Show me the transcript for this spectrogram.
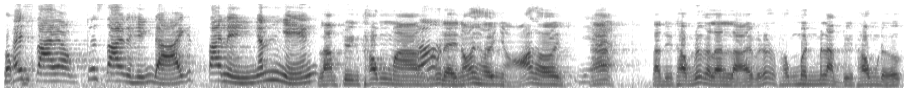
tóc thấy style không? Cái style này hiện đại cái style này nhanh nhẹn. Làm truyền thông mà Đó. vấn đề nói hơi nhỏ thôi Dạ. ha? Làm truyền thông rất là lên lợi và rất là thông minh mới làm truyền thông được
